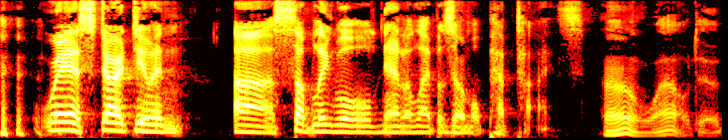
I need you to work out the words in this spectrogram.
we're gonna start doing uh, sublingual nanoliposomal peptides. Oh wow, dude,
